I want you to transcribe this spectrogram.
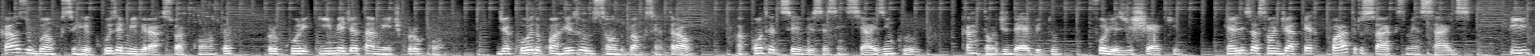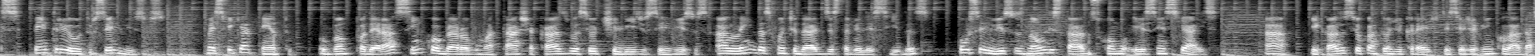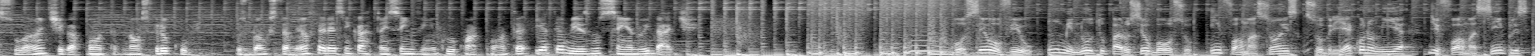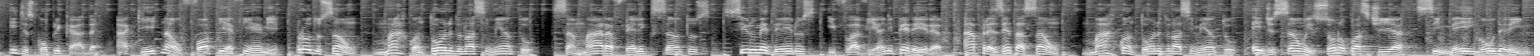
Caso o banco se recuse a migrar sua conta, procure imediatamente Procon. De acordo com a resolução do Banco Central, a conta de serviços essenciais inclui cartão de débito, folhas de cheque, realização de até quatro saques mensais, PIX, dentre outros serviços. Mas fique atento, o banco poderá sim cobrar alguma taxa caso você utilize os serviços além das quantidades estabelecidas ou serviços não listados como essenciais. Ah, e caso seu cartão de crédito esteja vinculado à sua antiga conta, não se preocupe. Os bancos também oferecem cartões sem vínculo com a conta e até mesmo sem anuidade. Você ouviu Um Minuto para o seu bolso. Informações sobre economia de forma simples e descomplicada. Aqui na UFOP FM. Produção: Marco Antônio do Nascimento, Samara Félix Santos, Ciro Medeiros e Flaviane Pereira. Apresentação: Marco Antônio do Nascimento. Edição e sonoplastia: Cimei Golderim.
